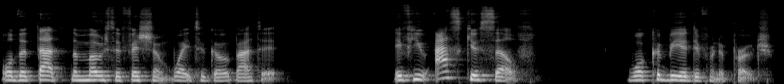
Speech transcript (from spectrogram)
or that that's the most efficient way to go about it. If you ask yourself what could be a different approach?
